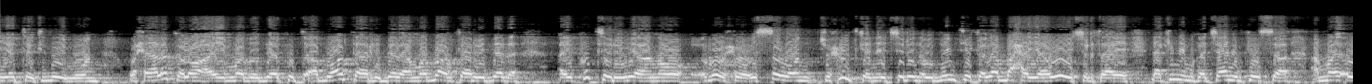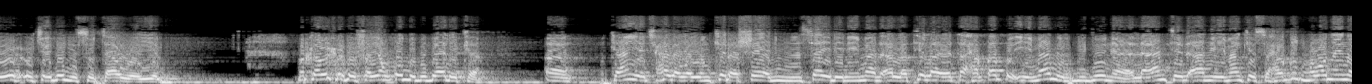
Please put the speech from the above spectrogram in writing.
iyo takdiibuun waxyaalo kaloo a'immadu dee abwaabta riddada ama baabka riddada ay ku tiriyaan oo ruuxu isagoon juxuudkani jirin uu diintii kaga baxayaa way jirtaaye. Laakiin iminka jaanibkiisa ama ujeeddadiisu taa weeye. Marka wuxuu uhi fayanqudu bidalika kaan yajxada wayunkira shayan min masaa'il iliimaan alatii laa yataxaqaqu iimaanuhu biduuniha la'aanteed aanu iimaankiisu xaqiiq noqonayno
